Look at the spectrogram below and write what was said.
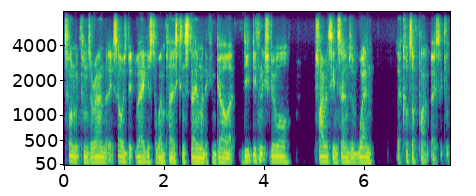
tournament comes around, that it's always a bit vague as to when players can stay and when they can go. Do you, do you think there should be more clarity in terms of when the cut-off point, basically?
